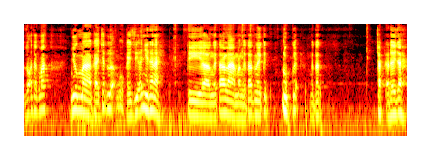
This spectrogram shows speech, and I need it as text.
rõ cho các bác. Nhưng mà cái chất lượng của cái dĩa như thế này thì người ta làm là người ta lấy cái đục ấy, người ta chặt ở đây ra.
